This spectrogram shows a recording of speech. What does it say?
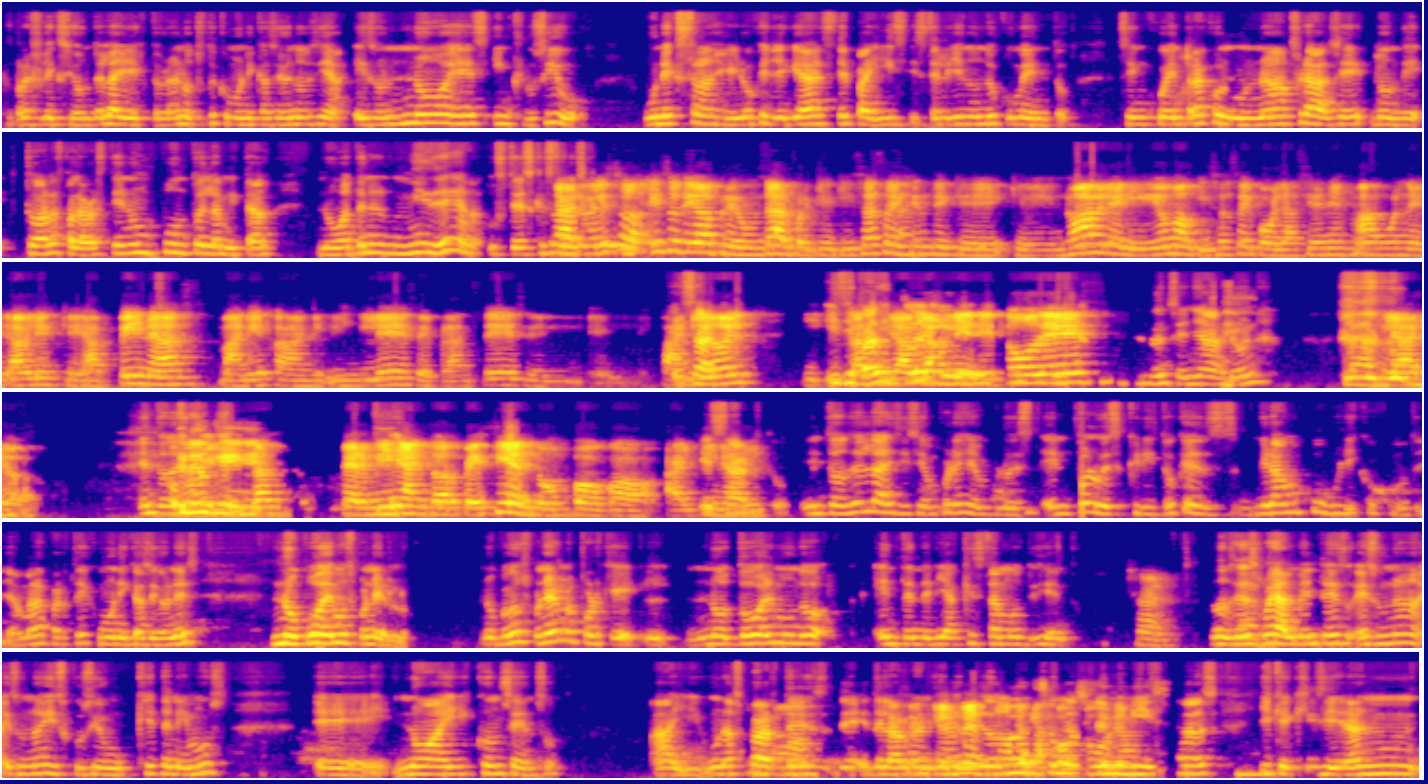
reflexión de la directora de Notas de Comunicación nos decía, eso no es inclusivo. Un extranjero que llegue a este país y esté leyendo un documento, se encuentra con una frase donde todas las palabras tienen un punto en la mitad, no va a tener ni idea. Ustedes que Claro, eso, eso te iba a preguntar, porque quizás hay gente que, que, no habla el idioma o quizás hay poblaciones más vulnerables que apenas manejan el inglés, el francés, el, español, y, y si ir a hablarle de todos. Lo enseñaron. Claro. claro. Entonces, creo que termina entorpeciendo un poco al final. Exacto. Entonces, la decisión, por ejemplo, es en todo lo escrito, que es gran público, como se llama la parte de comunicaciones, no podemos ponerlo. No podemos ponerlo porque no todo el mundo entendería qué estamos diciendo. Entonces, realmente es, una, es una discusión que tenemos, eh, no hay consenso. Hay unas partes de, de, la organización mucho más feministas y que quisieran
